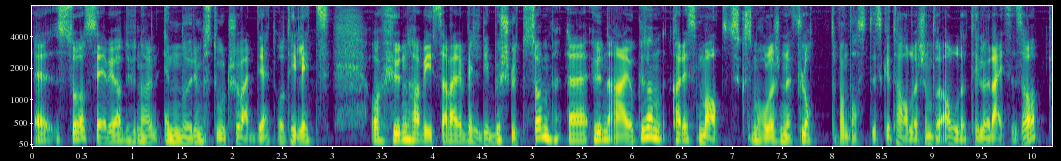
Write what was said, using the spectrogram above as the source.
Eh, så ser vi at hun har en enorm stor troverdighet og tillit. Og Hun har vist seg å være veldig besluttsom. Eh, hun er jo ikke sånn karismatisk som holder sånne flotte, fantastiske taler som får alle til å reise seg opp.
